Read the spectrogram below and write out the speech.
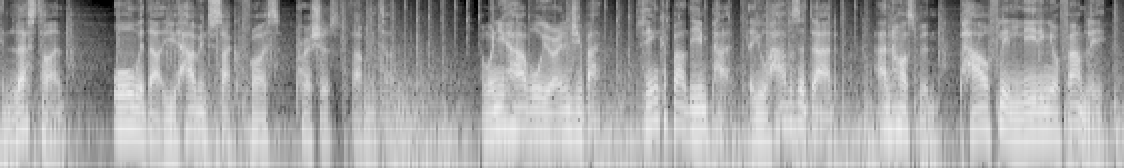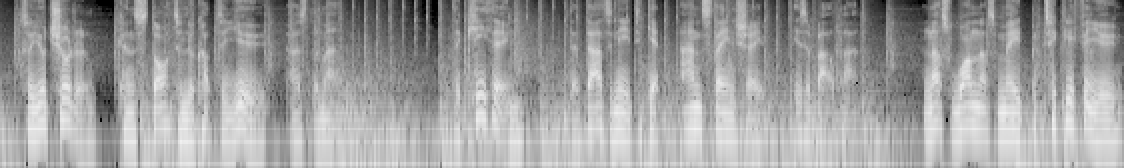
in less time, all without you having to sacrifice precious family time. And when you have all your energy back, think about the impact that you'll have as a dad and husband, powerfully leading your family so your children can start to look up to you as the man. The key thing that dads need to get and stay in shape is a battle plan. And that's one that's made particularly for you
